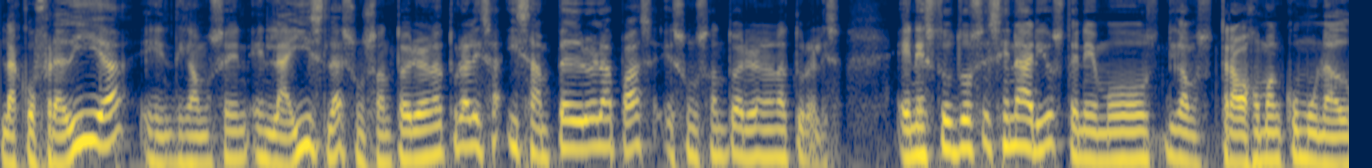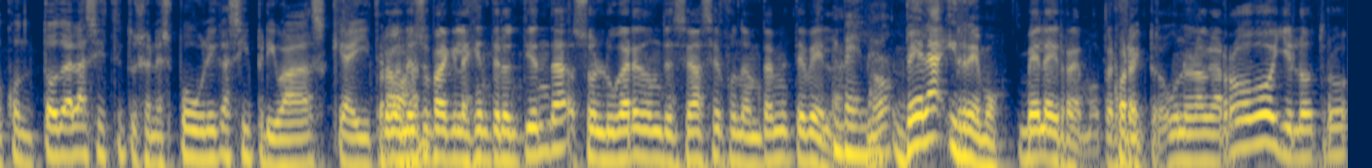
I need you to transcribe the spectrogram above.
La cofradía, eh, digamos, en, en la isla es un santuario de la naturaleza y San Pedro de la Paz es un santuario de la naturaleza. En estos dos escenarios tenemos, digamos, trabajo mancomunado con todas las instituciones públicas y privadas que ahí Perdón, trabajan. eso para que la gente lo entienda, son lugares donde se hace fundamentalmente vela. Vela. ¿no? Vela y remo. Vela y remo, perfecto. Correcto. Uno en Algarrobo y el otro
